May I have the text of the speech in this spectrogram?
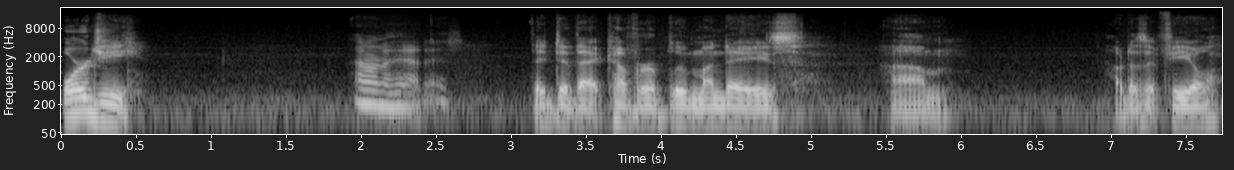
Orgy, I don't know who that is. they did that cover of Blue Mondays. Um, how does it feel?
